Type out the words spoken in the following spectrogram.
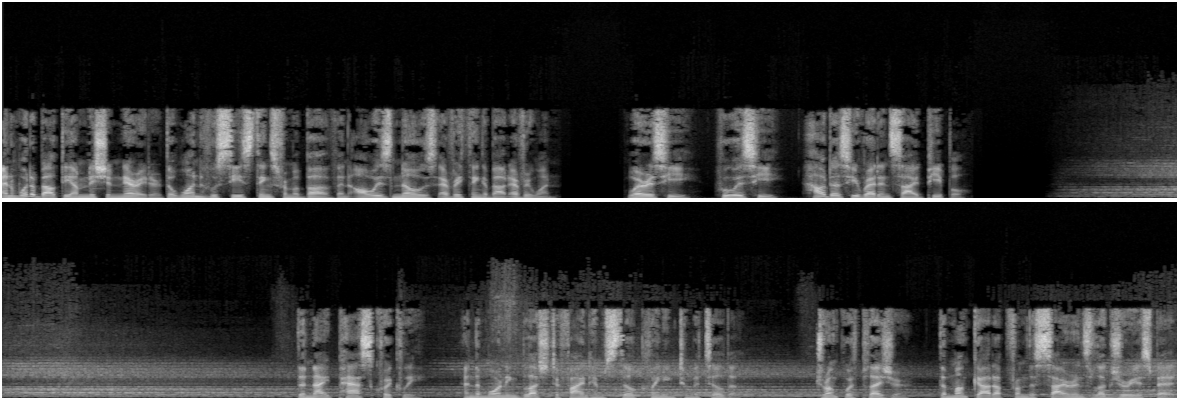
And what about the omniscient narrator, the one who sees things from above and always knows everything about everyone? Where is he? Who is he? How does he read inside people? The night passed quickly, and the morning blushed to find him still clinging to Matilda. Drunk with pleasure, the monk got up from the siren's luxurious bed.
